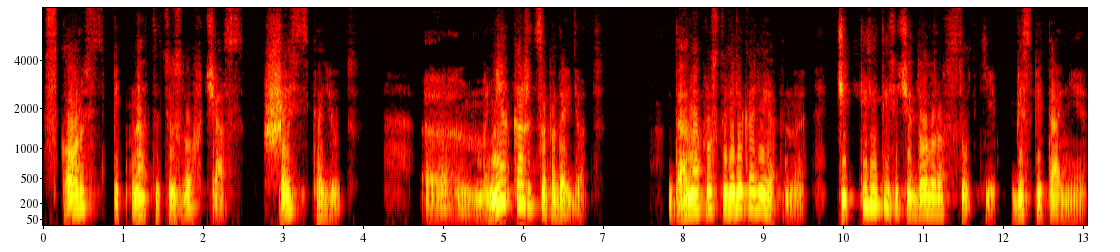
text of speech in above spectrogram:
Скорость пятнадцать узлов в час, шесть кают. Э, мне кажется, подойдет». «Да она просто великолепна. Четыре тысячи долларов в сутки, без питания.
